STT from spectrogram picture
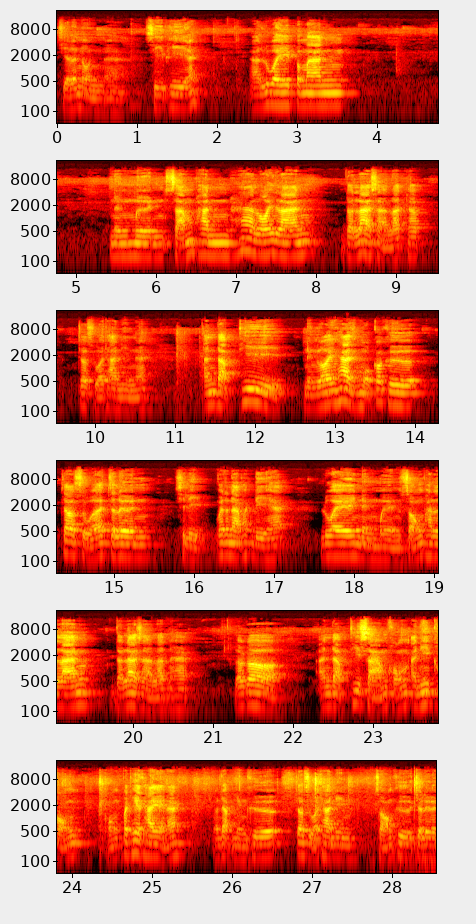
เชียร์ละนนท์อ่า CP นะอ่ารวยประมาณ 13,500 ล้านดอลลาร์สหรัฐครับ เจ้าสัวธานินนะ อันดับที่ 156 ก็คือเจ้าสัวเจริญสิริวัฒนาพักดีฮะรวย 12,000 ล้านดอลลาร์สหรัฐนะฮะ แล้วก็อันดับที่ 3 ของอันนี้ของของประเทศไทยอะนะ อันดับหนึ่งคือเจ้าสัวธานินสองคือเจริญ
